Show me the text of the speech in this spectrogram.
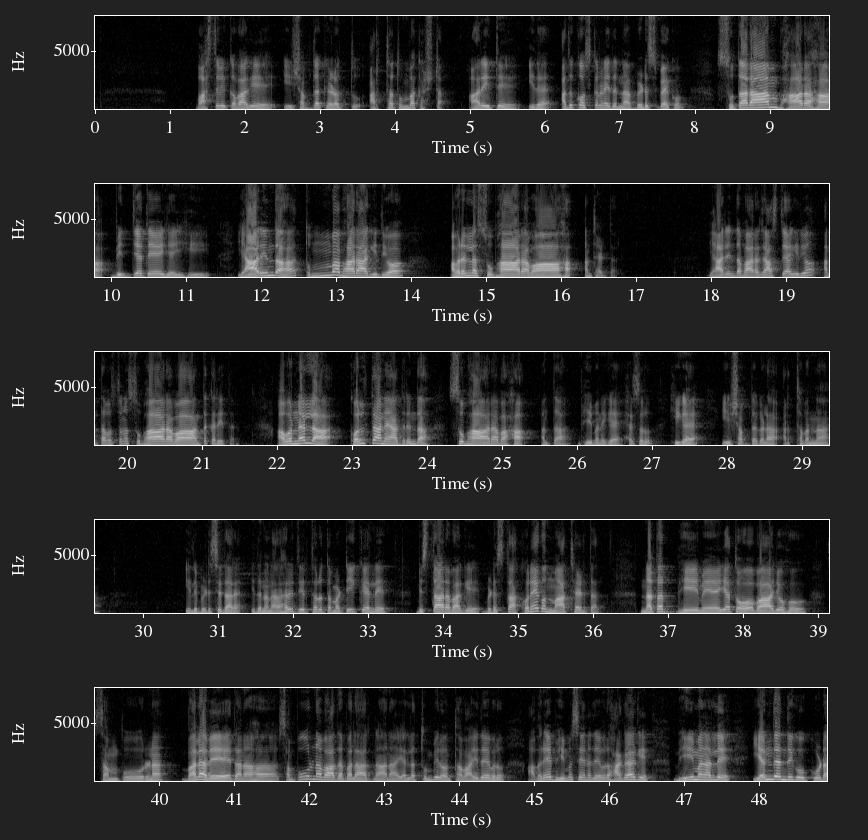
ವಾಸ್ತವಿಕವಾಗಿ ಈ ಶಬ್ದ ಕೇಳೋದು ಅರ್ಥ ತುಂಬ ಕಷ್ಟ. ಆ ರೀತಿ ಇದೆ. ಅದಕ್ಕೋಸ್ಕರ ಇದನ್ನು ಬಿಡಿಸ್ಬೇಕು. ಸುತರಾಂ ಭಾರ ವಿದ್ಯತೆ ಯೈಹಿ. ಯಾರಿಂದ ತುಂಬ ಭಾರ ಆಗಿದೆಯೋ ಅವರೆಲ್ಲ ಸುಭಾರವಾಹ ಅಂತ ಹೇಳ್ತಾರೆ. ಯಾರಿಂದ ಭಾರ ಜಾಸ್ತಿ ಆಗಿದೆಯೋ ಅಂಥ ವಸ್ತುನ ಸುಭಾರವಾ ಅಂತ ಕರೀತಾರೆ. ಅವನ್ನೆಲ್ಲ ಕೊಲ್ತಾನೆ ಆದ್ದರಿಂದ ಸುಭಾರವಹ ಅಂತ ಭೀಮನಿಗೆ ಹೆಸರು. ಹೀಗೆ ಈ ಶಬ್ದಗಳ ಅರ್ಥವನ್ನು ಇಲ್ಲಿ ಬಿಡಿಸಿದ್ದಾರೆ. ಇದನ್ನು ನರಹರಿ ತೀರ್ಥರು ತಮ್ಮ ಟೀಕೆಯಲ್ಲಿ ವಿಸ್ತಾರವಾಗಿ ಬಿಡಿಸ್ತಾ ಕೊನೆಗೊಂದು ಮಾತು ಹೇಳ್ತಾರೆ. ನತದ್ ಭೀಮೇಯತೋ ವಾಯು ಸಂಪೂರ್ಣ ಬಲವೇದನ, ಸಂಪೂರ್ಣವಾದ ಬಲ, ಜ್ಞಾನ ಎಲ್ಲ ತುಂಬಿರುವಂಥ ವಾಯುದೇವರು, ಅವರೇ ಭೀಮಸೇನ ದೇವರು. ಹಾಗಾಗಿ ಭೀಮನಲ್ಲಿ ಎಂದೆಂದಿಗೂ ಕೂಡ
